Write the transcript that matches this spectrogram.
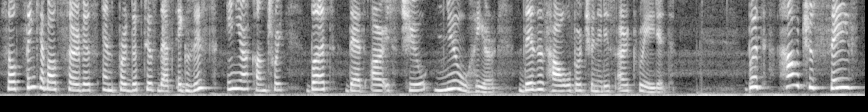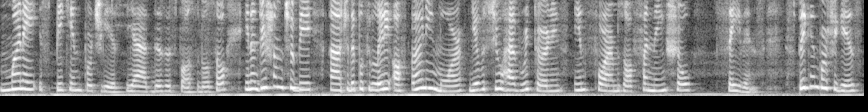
so think about service and products that exist in your country but that are still new here. This is how opportunities are created. But how to save money speaking Portuguese? Yeah, this is possible. So, in addition to be uh, to the possibility of earning more, you still have returns in forms of financial savings. Speaking Portuguese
